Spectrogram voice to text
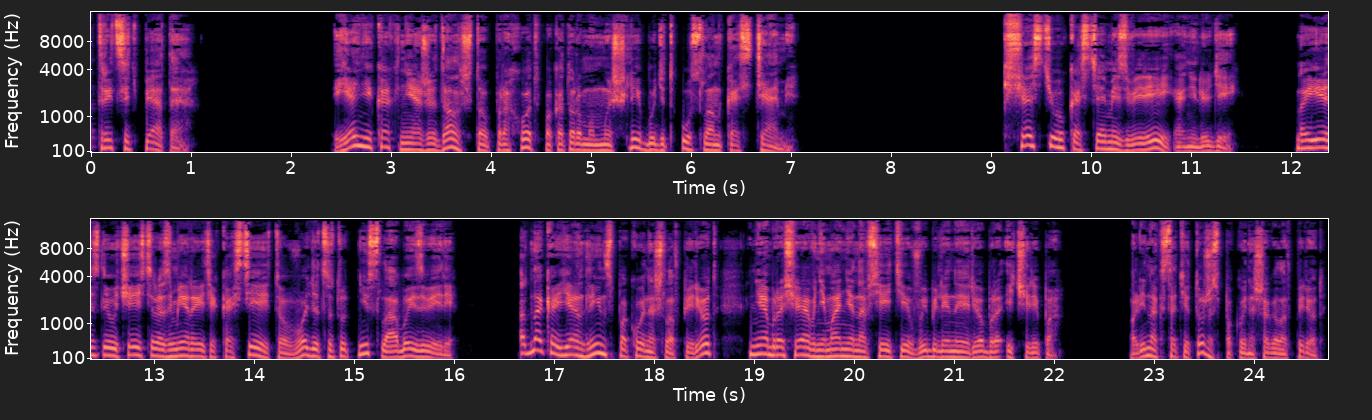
35. Я никак не ожидал, что проход, по которому мы шли, будет услан костями. К счастью, костями зверей, а не людей. Но если учесть размеры этих костей, то водятся тут не слабые звери. Однако Ян Лин спокойно шла вперед, не обращая внимания на все эти выбеленные ребра и черепа. Полина, кстати, тоже спокойно шагала вперед,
